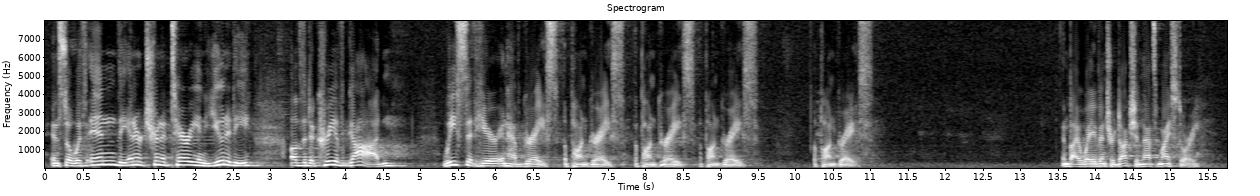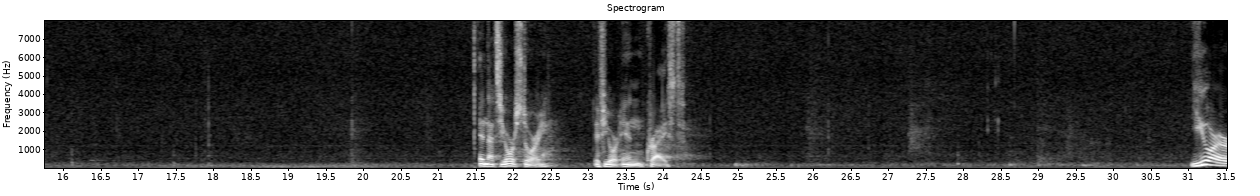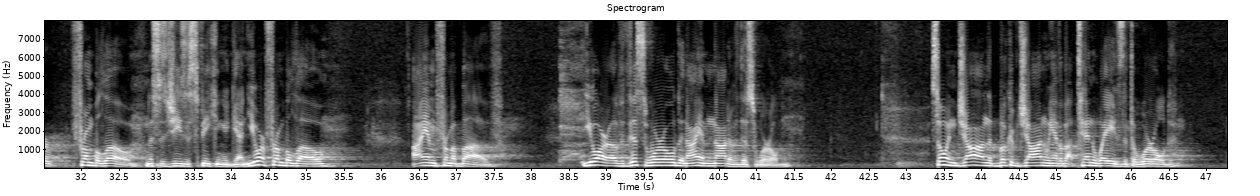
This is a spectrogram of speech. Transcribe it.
And so, within the inner Trinitarian unity of the decree of God, we sit here and have grace upon grace upon grace upon grace upon grace. And by way of introduction, that's my story. And that's your story if you're in Christ. You are from below. This is Jesus speaking again. You are from below. I am from above. You are of this world, and I am not of this world. So, in John, the book of John, we have about 10 ways that the world,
